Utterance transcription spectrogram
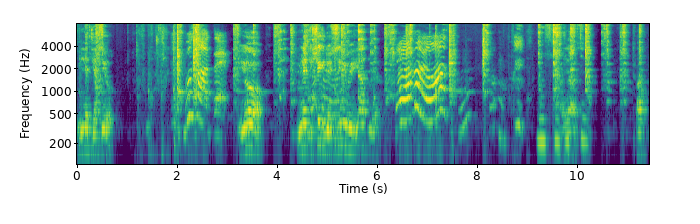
Millet yatıyor. Bu saatte. Yok. Millet işe gidiyor. Sizin gibi yatmıyor. Ya yapma ya. Ayaz. Bak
